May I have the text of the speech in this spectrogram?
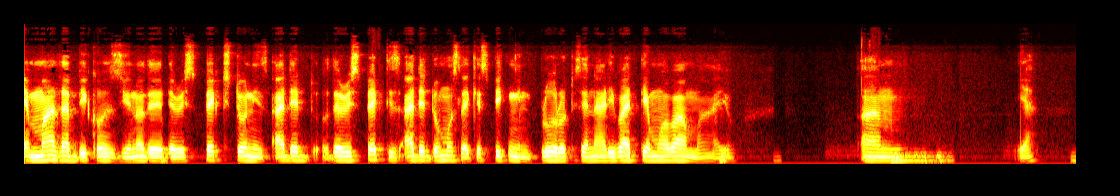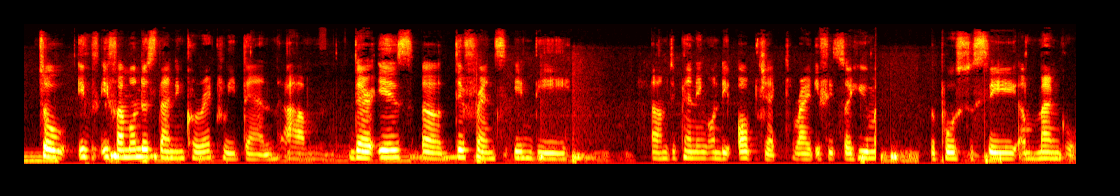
a mother because you know the, the respect tone is added. The respect is added almost like you're speaking in plural to say "Nalibatemwa bamayo." Um, yeah, So, if if I'm understanding correctly, then um, there is a difference in the um, depending on the object, right? If it's a human, supposed to say a mango.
